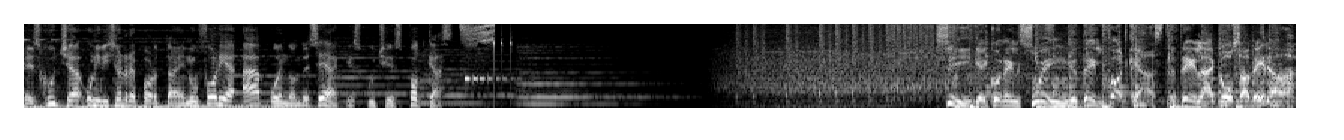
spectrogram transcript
Escucha Univisión Reporta en Euforia App o en donde sea que escuches podcasts. Sigue con el swing del podcast de la gozadera.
